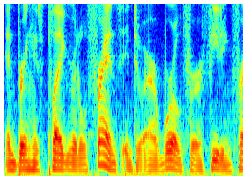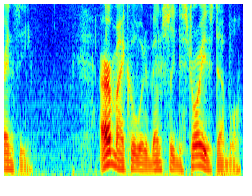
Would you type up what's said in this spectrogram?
and bring his plague riddled friends into our world for a feeding frenzy. Our Michael would eventually destroy his double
